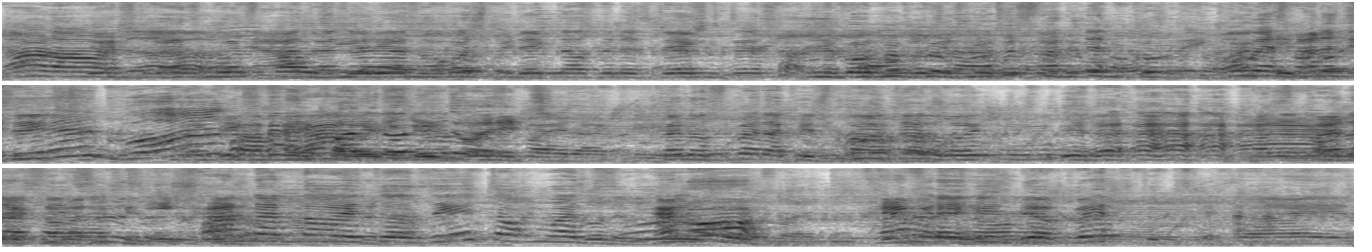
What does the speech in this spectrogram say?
Da, da, Der Stress muss Ja, das pausieren. ja so Horrorspiel denken, als wenn das Ding. Die Bombe Oh, jetzt mal eine 10? Was? Ich kann kann doch nicht. Deutsch. Ich kann doch Spider-Kiss Unterdrücken. Spider-Kiss Ich kann das, Leute. Seht doch mal zu. Hallo. Kevin ist der Beste zu sein.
